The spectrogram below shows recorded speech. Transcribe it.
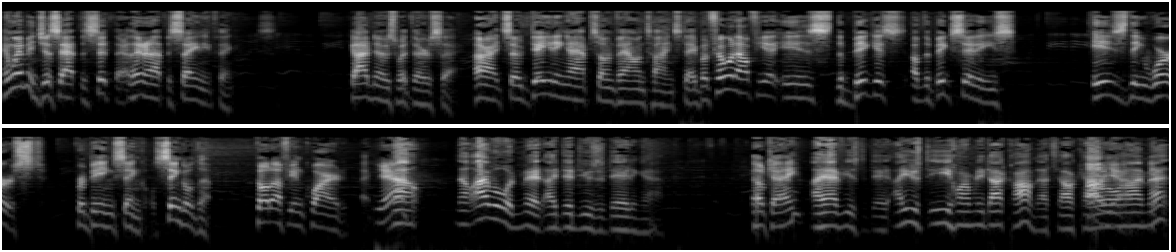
And women just have to sit there. They don't have to say anything. God knows what they're saying. All right, so dating apps on Valentine's Day. But Philadelphia is the biggest of the big cities, is the worst for being single. Singledom. Philadelphia Inquirer today. Now, now I will admit I did use a dating app. Okay. I have used a date. I used eharmony.com. That's how oh, Carol Oh, yeah. and I met.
